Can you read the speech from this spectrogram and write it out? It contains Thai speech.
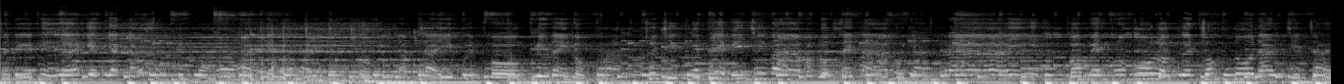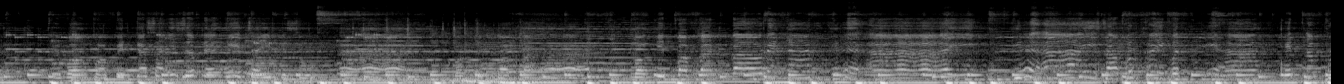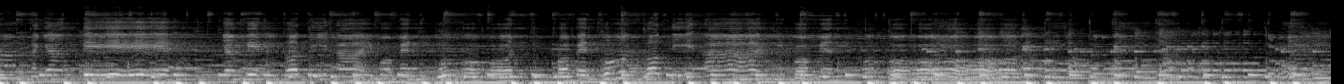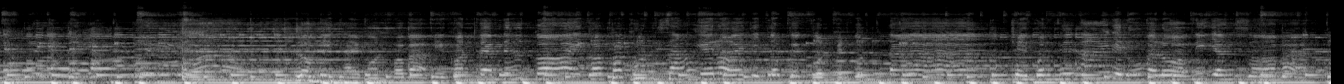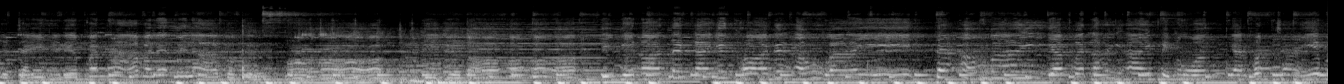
สะดือเนื้อยืนยันแล้วสิ่งเป็นควาวัดกันได้ต้องมีน้ำใจเปิดโปงผิวในลมผาช่วยชีวิตให้มีชีวาบำรุงสายตาผู้ยากไร้บ่เป็นของงูหลอกเกินชมตัวด้านจิตใจแต่มองพอเป็นกระใสเสริมแรงให้ใจไปสู่งานบ่คิดบ่ฝันบ่คิดบ่ฝันเบาแรงงานคืออายคืออายสาวคนไข้บันที่ห่างเห็นน้ำทางก็ยังเด่นยังเป็นข้อตี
